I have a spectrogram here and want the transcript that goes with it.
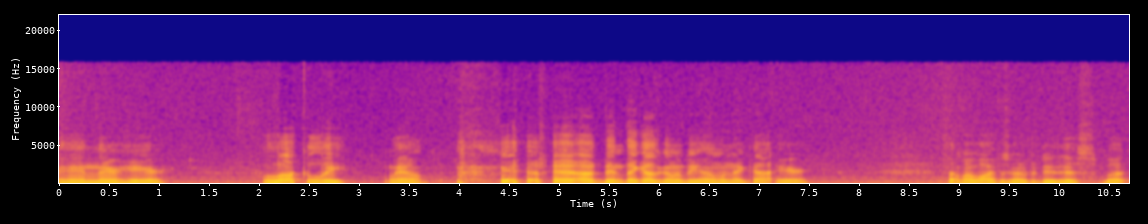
and they're here. Luckily, well, I didn't think I was going to be home when they got here. Thought my wife was going to have to do this, but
